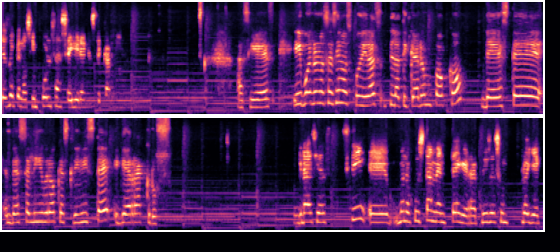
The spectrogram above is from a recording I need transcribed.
es lo que nos impulsa a seguir en este camino. Así es. Y bueno, no sé si nos pudieras platicar un poco de este, de ese libro que escribiste, Guerra Cruz. Gracias. Sí, eh, bueno, justamente Guerra Cruz es un proyecto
